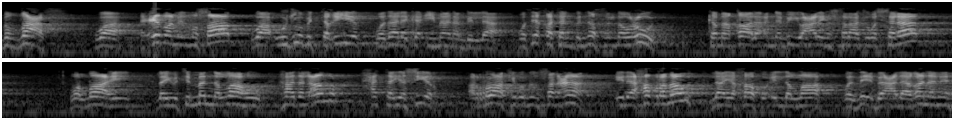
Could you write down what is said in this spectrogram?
بالضعف وعظم المصاب ووجوب التغيير وذلك إيمانا بالله وثقة بالنصر الموعود. كما قال النبي عليه الصلاة والسلام والله ليتمن الله هذا الأمر حتى يسير. الراكب من صنعاء إلى حضر موت لا يخاف إلا الله والذئب على غنمه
